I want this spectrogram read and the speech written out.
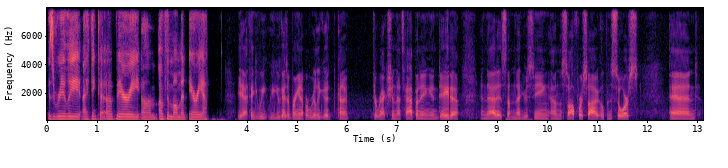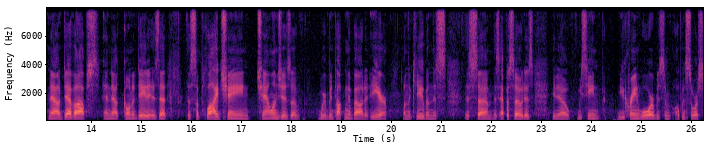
is really, I think, a, very um, of the moment area. Yeah, I think we, you guys are bringing up a really good kind of direction that's happening in data, and that is something that you're seeing on the software side, open source, and now DevOps, and now going to data, is that the supply chain challenges of, we've been talking about it here on the Cube, and this, this, um, this episode is, you know, we've seen Ukraine war with some open source,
